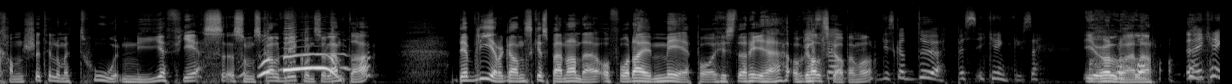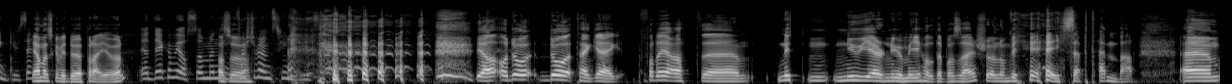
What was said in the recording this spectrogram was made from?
kanskje til og med to nye fjes som skal bli konsulenter. Det blir ganske spennende å få dem med på hysteriet og galskapen vår. De skal døpes i krenkelse. I øl, da, eller? Nei, krenkelse. Ja, men skal vi døpe dem i øl? Ja, det kan vi også, men Altså- først og fremst krenkelse. Ja, og da, da tenker jeg For det at uh, nytt, New year, new me, holdt jeg på å si, selv om vi er i september. Um,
